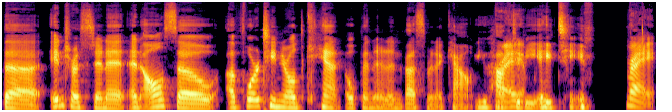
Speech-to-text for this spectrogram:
the interest in it. And also, a 14 year old can't open an investment account. You have to be 18. Right.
